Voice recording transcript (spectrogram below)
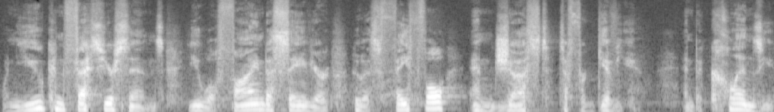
When you confess your sins, you will find a Savior who is faithful and just to forgive you and to cleanse you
